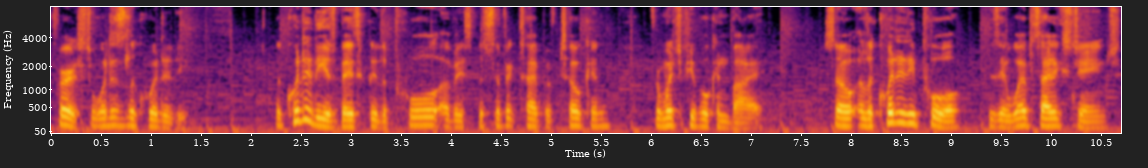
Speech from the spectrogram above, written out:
First, what is liquidity? Liquidity is basically the pool of a specific type of token from which people can buy. So a liquidity pool is a website exchange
